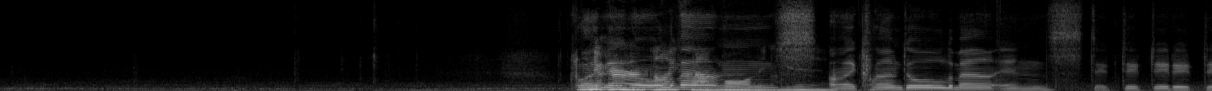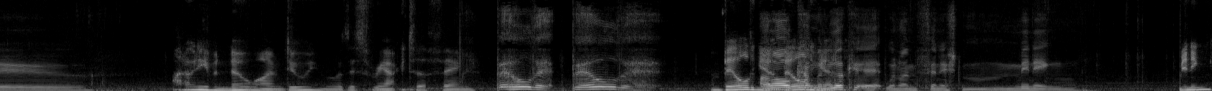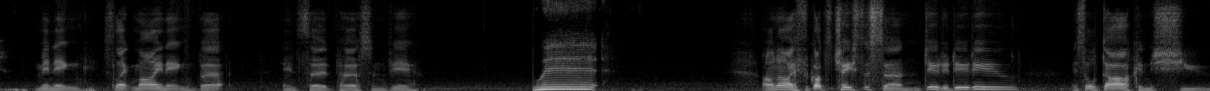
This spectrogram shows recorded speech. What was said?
Climbing Nuh-uh, all the I than mountains. I climbed all the mountains. Do, do, do, do, do. I don't even know what I'm doing with this reactor thing. Build it, build it. I'm building it. and I'll building come and it. look at it when I'm finished mining. Mining? Mining. It's like mining, but in third person view. Where? Oh no, I forgot to chase the sun. Do do do do. It's all dark and shoo.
